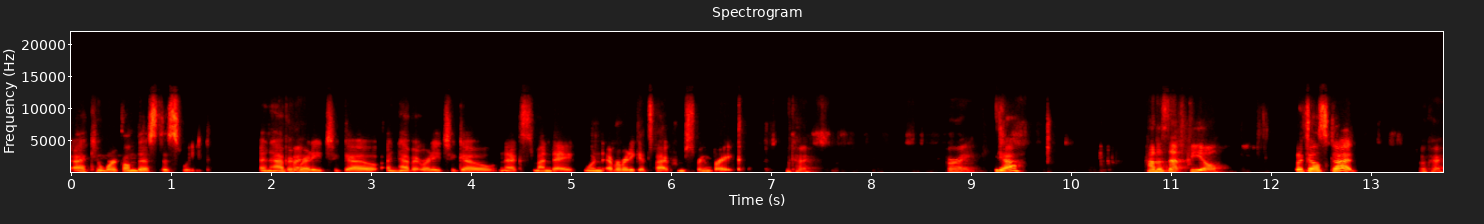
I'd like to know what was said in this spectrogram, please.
I can work on this this week and have okay. it ready to go and have it ready to go next Monday when everybody gets back from spring break. Okay. All right. Yeah. How does that feel? It feels good. Okay.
